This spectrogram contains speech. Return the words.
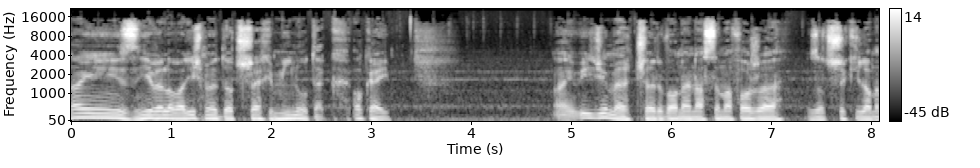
No i zniwelowaliśmy do 3 minutek. Ok. No i widzimy czerwone na semaforze za 3 km.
